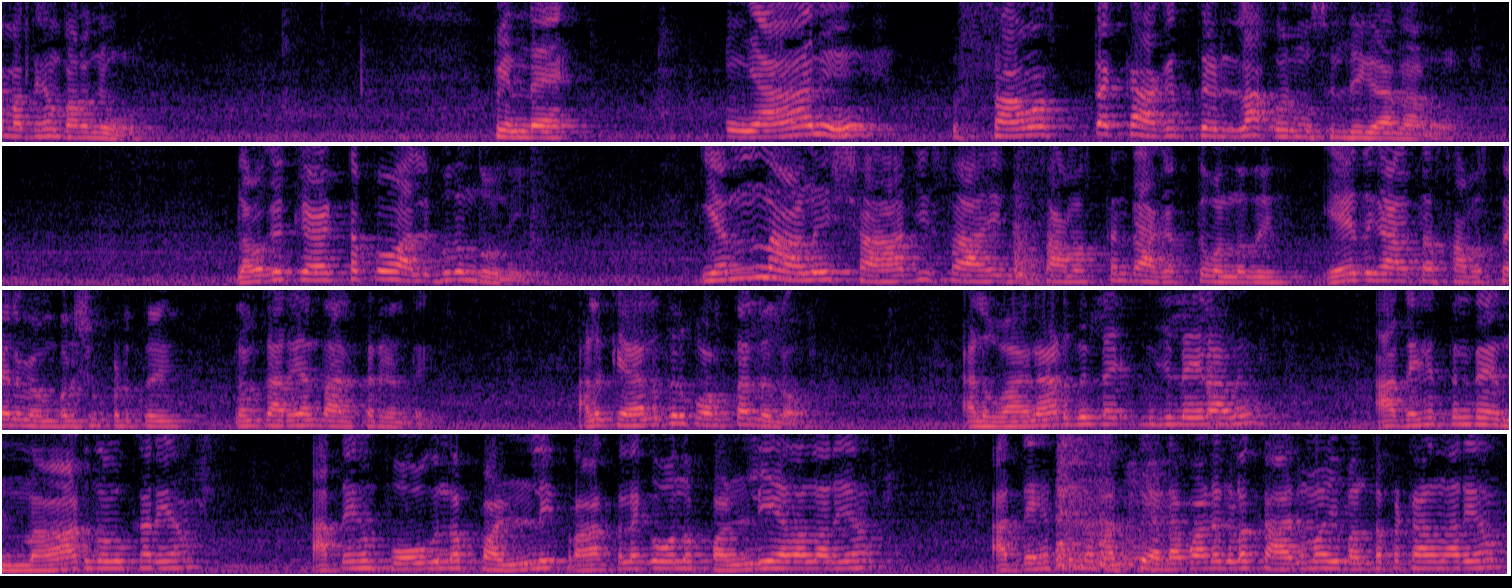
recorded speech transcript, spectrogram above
അദ്ദേഹം പറഞ്ഞു പിന്നെ ഞാൻ സമസ്തക്കകത്തുള്ള ഒരു മുസ്ലിം ലീഗുകാരനാണ്. നമുക്ക് കേട്ടപ്പോൾ അത്ഭുതം തോന്നി. എന്നാണ് ഷാജി സാഹിബ് സമസ്തന്റെ അകത്ത് വന്നത്? ഏത് കാലത്ത് ആ സമസ്തയിൽ മെമ്പർഷിപ്പ് എടുത്ത്? നമുക്കറിയാൻ താല്പര്യമുണ്ട്. ആൾ കേരളത്തിന് പുറത്തല്ലല്ലോ. അയാൾ വയനാട് ജില്ല- ജില്ലയിലാണ്. അദ്ദേഹത്തിന്റെ നാട് നമുക്കറിയാം. അദ്ദേഹം പോകുന്ന പള്ളി പ്രാർത്ഥനയ്ക്ക് പോകുന്ന പള്ളി ഏതാണെന്നറിയാം. അദ്ദേഹത്തിന്റെ മറ്റ് ഇടപാടുകളൊക്കെ ആരുമായി ബന്ധപ്പെട്ടാണെന്ന് അറിയാം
